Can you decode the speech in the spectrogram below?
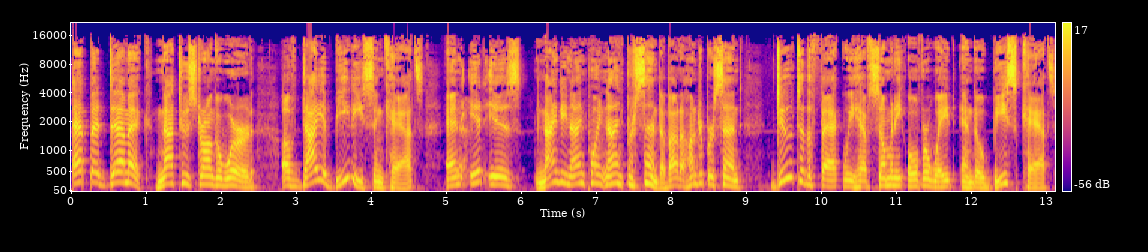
epidemic, not too strong a word, of diabetes in cats. And it is 99.9%, about 100%, due to the fact we have so many overweight and obese cats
